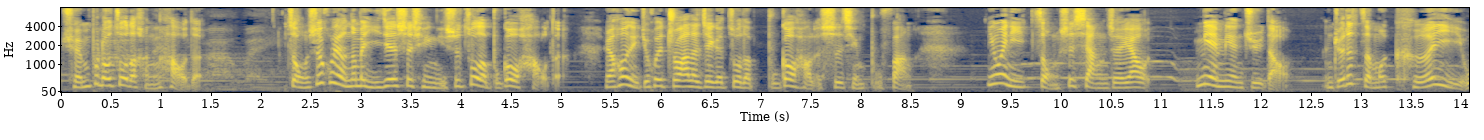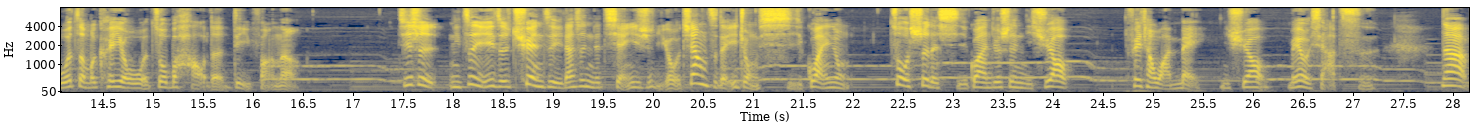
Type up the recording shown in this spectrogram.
全部都做得很好的，总是会有那么一件事情你是做的不够好的。然后你就会抓了这个做的不够好的事情不放，因为你总是想着要面面俱到。你觉得怎么可以？我怎么可以有我做不好的地方呢？即使你自己一直劝自己，但是你的潜意识有这样子的一种习惯，一种做事的习惯，就是你需要非常完美，你需要没有瑕疵。那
